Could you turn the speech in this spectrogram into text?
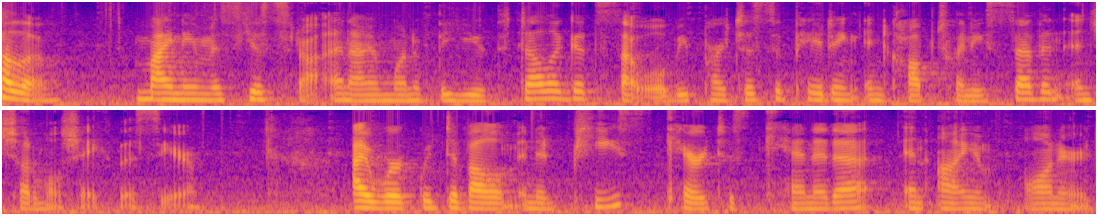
Hello, my name is Yusra, and I am one of the youth delegates that will be participating in COP27 in Sharm el Sheikh this year. I work with Development and Peace, Caritas Canada, and I am honored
